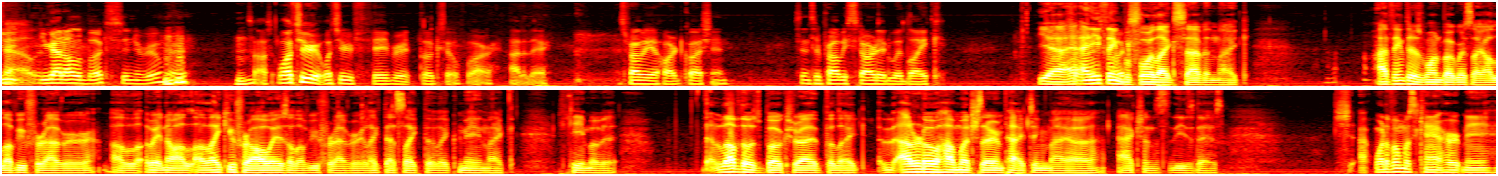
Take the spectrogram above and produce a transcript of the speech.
You, Valid. you got all the books in your room? Or? Mhm. That's Mhm. awesome. What's your What's your favorite book so far out of there? It's probably a hard question, since it probably started with like Yeah, anything books? before like seven, like I think there's one book where it's like I'll love you forever. I'll wait no, I'll, I'll like you for always. I'll love you forever. Like that's like the like main like theme of it. I love those books, right? But like I don't know how much they're impacting my uh, actions these days. One of them was Can't Hurt Me.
